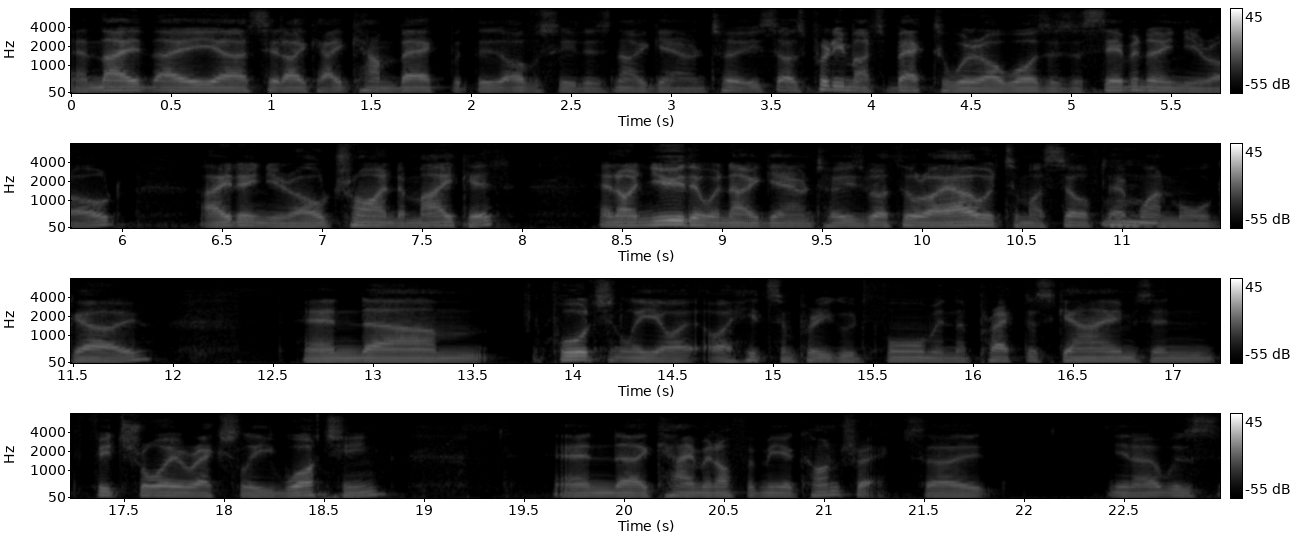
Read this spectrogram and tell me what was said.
And they they uh, said, "Okay, come back," but there, obviously there's no guarantee. So I was pretty much back to where I was as a 17 year old, 18 year old, trying to make it. And I knew there were no guarantees, but I thought I owe it to myself to have one more go. And um, fortunately, I, I hit some pretty good form in the practice games, and Fitzroy were actually watching, and uh, came and offered me a contract. So, you know, it was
